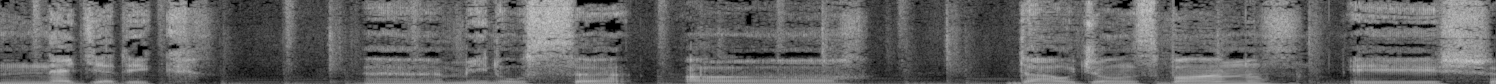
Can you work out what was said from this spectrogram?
negyedik mínusz a Dow Jones-ban, és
